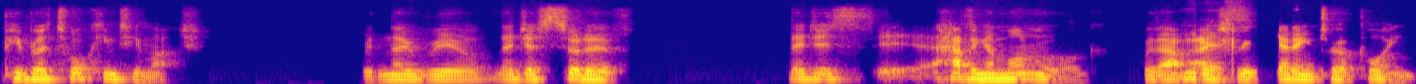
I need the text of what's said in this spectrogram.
people are talking too much with no real. They're just sort of they're just eh, having a monologue without Yes. actually getting to a point.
